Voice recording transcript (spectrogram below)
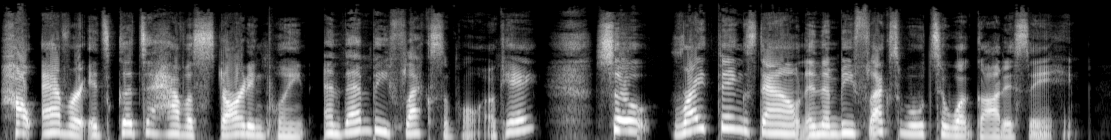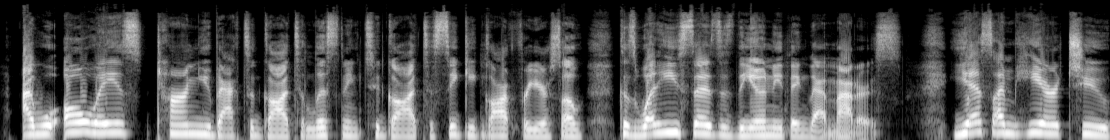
However, it's good to have a starting point and then be flexible, okay? So write things down and then be flexible to what God is saying. I will always turn you back to God, to listening to God, to seeking God for yourself, because what He says is the only thing that matters. Yes, I'm here to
